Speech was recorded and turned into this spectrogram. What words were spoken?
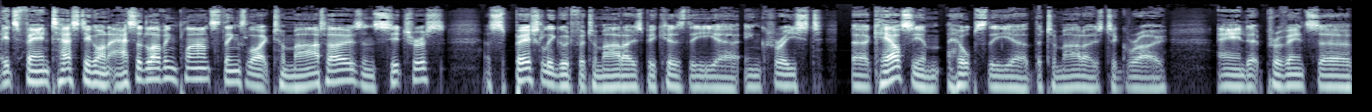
it's fantastic on acid-loving plants, things like tomatoes and citrus, especially good for tomatoes because the uh, increased uh, calcium helps the uh, the tomatoes to grow, and it prevents uh,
